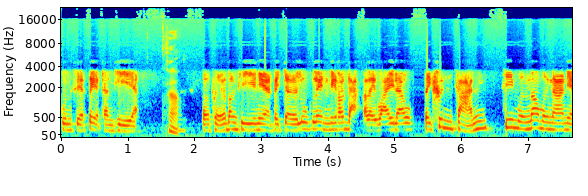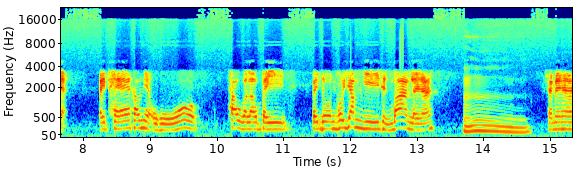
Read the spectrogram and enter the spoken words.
คุณเสียเปรียบทันทีอะครับ เผลอๆบางทีเนี่ยไปเจอลูกเล่นที่เขาดักอะไรไว้แล้ว ไปขึ้นศาลที่เมืองนอกเมืองนาเนี่ย ไปแพ้เขาเนี่ยโอ้โหเท่ากับเราไปไปโดนเขาย่ำยีถึงบ้านเลยนะ อืม ใช่ไหมฮะ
